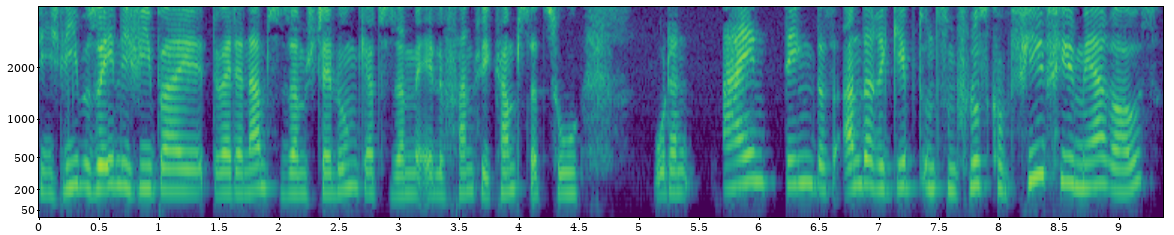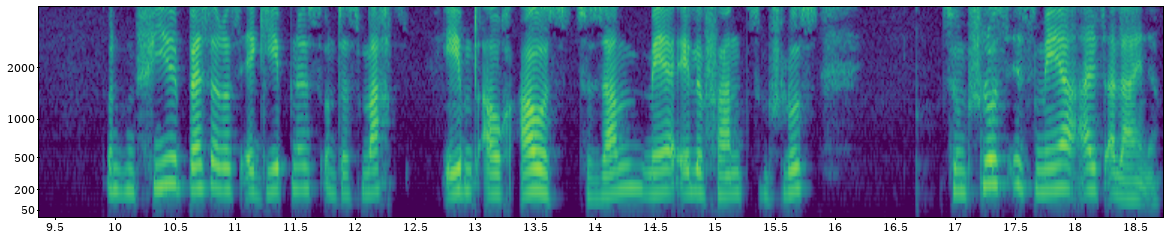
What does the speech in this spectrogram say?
die ich liebe, so ähnlich wie bei, bei der Namenszusammenstellung, ja, zusammen mit Elefant, wie kam es dazu, wo dann ein Ding das andere gibt und zum Schluss kommt viel, viel mehr raus und ein viel besseres Ergebnis und das macht's eben auch aus. Zusammen mehr Elefant zum Schluss. Zum Schluss ist mehr als alleine.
